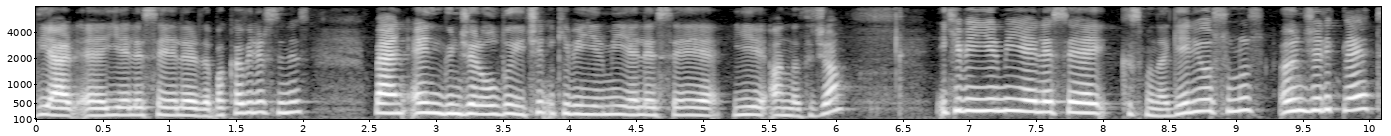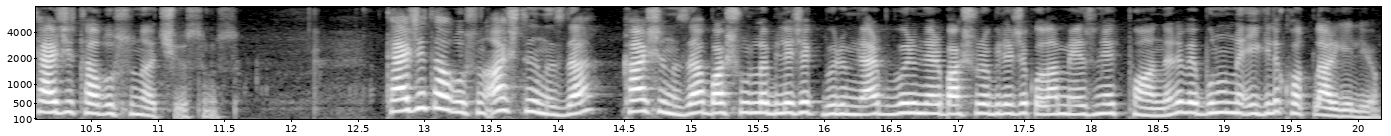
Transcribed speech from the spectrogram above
diğer e, YLS'lere de bakabilirsiniz. Ben en güncel olduğu için 2020 YLS'yi anlatacağım. 2020 YLS kısmına geliyorsunuz. Öncelikle tercih tablosunu açıyorsunuz. Tercih tablosunu açtığınızda karşınıza başvurulabilecek bölümler, bu bölümlere başvurabilecek olan mezuniyet puanları ve bununla ilgili kodlar geliyor.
